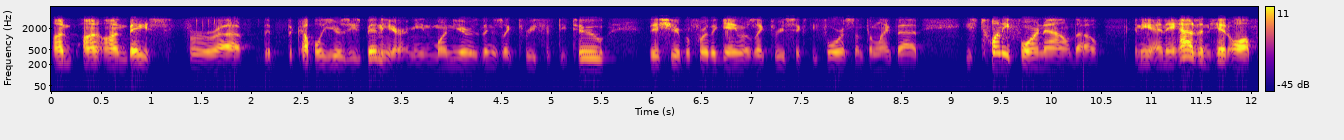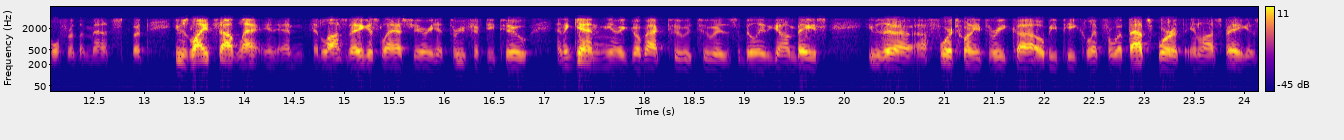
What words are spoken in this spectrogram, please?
on, on on base for uh, the, the couple of years he's been here. I mean, one year I think it was like 352. This year before the game it was like 364 or something like that. He's 24 now though, and he and he hasn't hit awful for the Mets, but he was lights out la- in, in, at Las Vegas last year. He hit 352, and again, you know, you go back to to his ability to get on base. He was at a, a 423 uh, OBP clip for what that's worth in Las Vegas.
